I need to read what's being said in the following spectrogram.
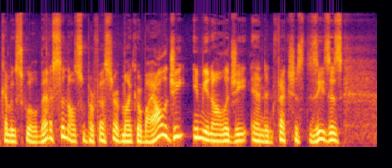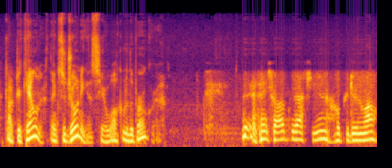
Cummings School of Medicine, also professor of microbiology, immunology, and infectious diseases. Dr. Kellner, thanks for joining us here. Welcome to the program. Thanks, Rob. Good afternoon. Hope you're doing well.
